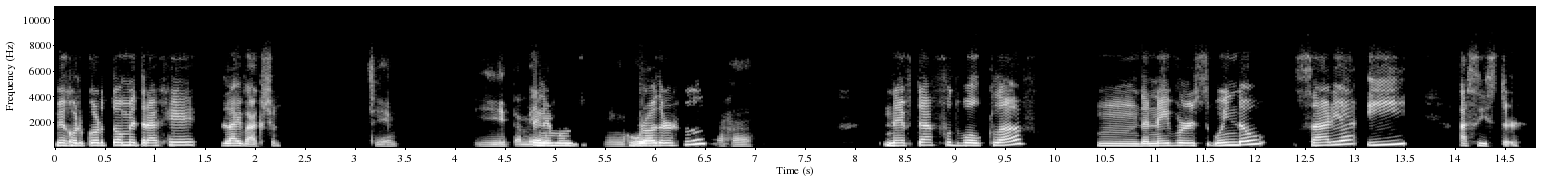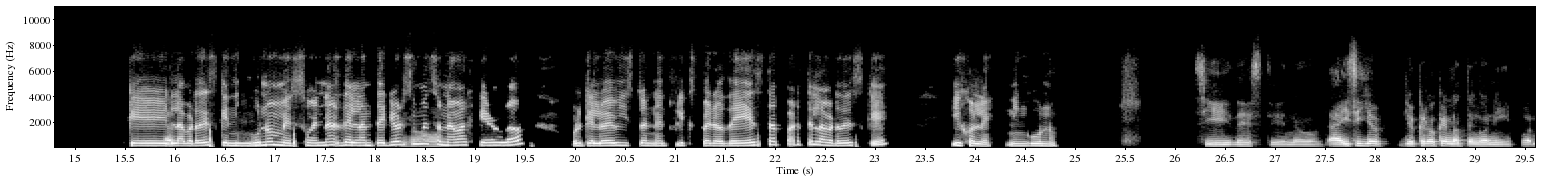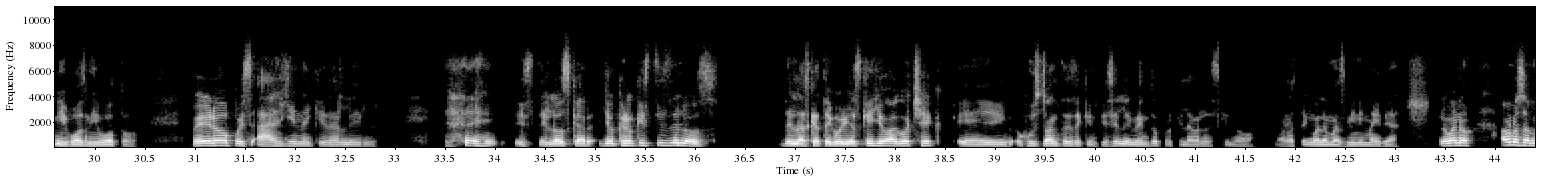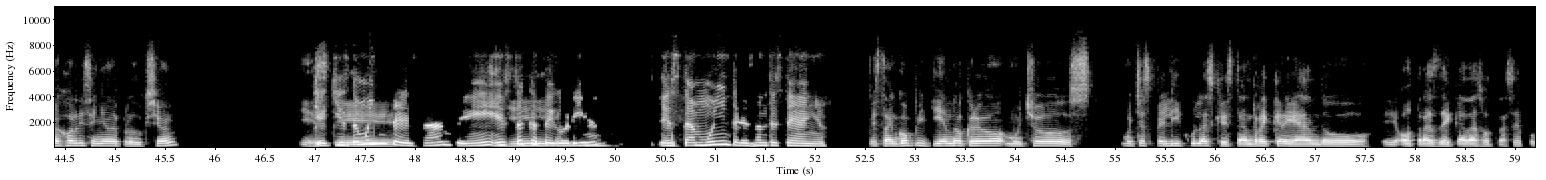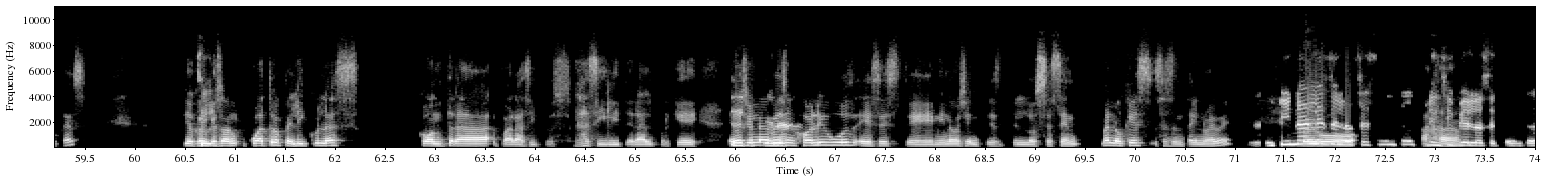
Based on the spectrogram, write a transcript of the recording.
mejor cortometraje live action. Sí. Y también Tenemos ningún. Brotherhood, Ajá. Nefta Football Club, mm, The Neighbor's Window, Saria y A Sister. Que la verdad es que ninguno me suena. Del anterior sí me sonaba Hair Love, porque lo he visto en Netflix, pero de esta parte la verdad es que, híjole, ninguno. Sí, de este, no. Ahí sí yo, yo creo que no tengo ni, ni voz ni voto. Pero pues a alguien hay que darle el, este, el Oscar. Yo creo que este es de los de las categorías que yo hago check eh, justo antes de que empiece el evento, porque la verdad es que no, no, no tengo la más mínima idea. Pero bueno, vámonos a mejor diseño de producción. Que aquí está muy Este, interesante, ¿eh? Esta y categoría está muy interesante este año. están compitiendo, creo, muchos, muchas películas que están recreando eh, otras décadas, otras épocas. Yo creo que son cuatro películas contra Parásitos, así literal, porque Érase una vez en. Hollywood es este 1900 de los 60, bueno, ¿qué es? 69. Finales de los Luego, 60, ajá, principios de los 70,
